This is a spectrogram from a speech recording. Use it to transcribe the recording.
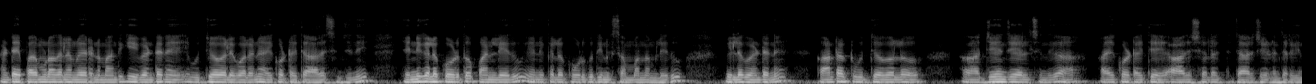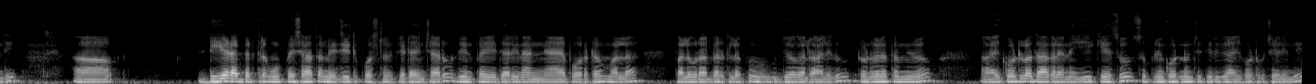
అంటే పదమూడు వందల ఎనభై రెండు మందికి వెంటనే ఉద్యోగాలు ఇవ్వాలని హైకోర్టు అయితే ఆదేశించింది. ఎన్నికల కోడ్తో పని లేదు ఎన్నికల కోడ్కు దీనికి సంబంధం లేదు. వీళ్ళకు వెంటనే కాంట్రాక్ట్ ఉద్యోగాల్లో ఆ, చేయాల్సిందిగా హైకోర్టు అయితే ఆదేశాలు అయితే జారీ చేయడం జరిగింది. డిఎడ్ అభ్యర్థులకు ముప్పై శాతం ఎగ్జిట్ పోస్టులను కేటాయించారు. దీనిపై జరిగిన న్యాయ పోరాటం వల్ల పలువురు అభ్యర్థులకు ఉద్యోగాలు రాలేదు. రెండు వేల తొమ్మిదిలో హైకోర్టులో దాఖలైన ఈ కేసు సుప్రీంకోర్టు నుంచి తిరిగి హైకోర్టుకు చేరింది.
